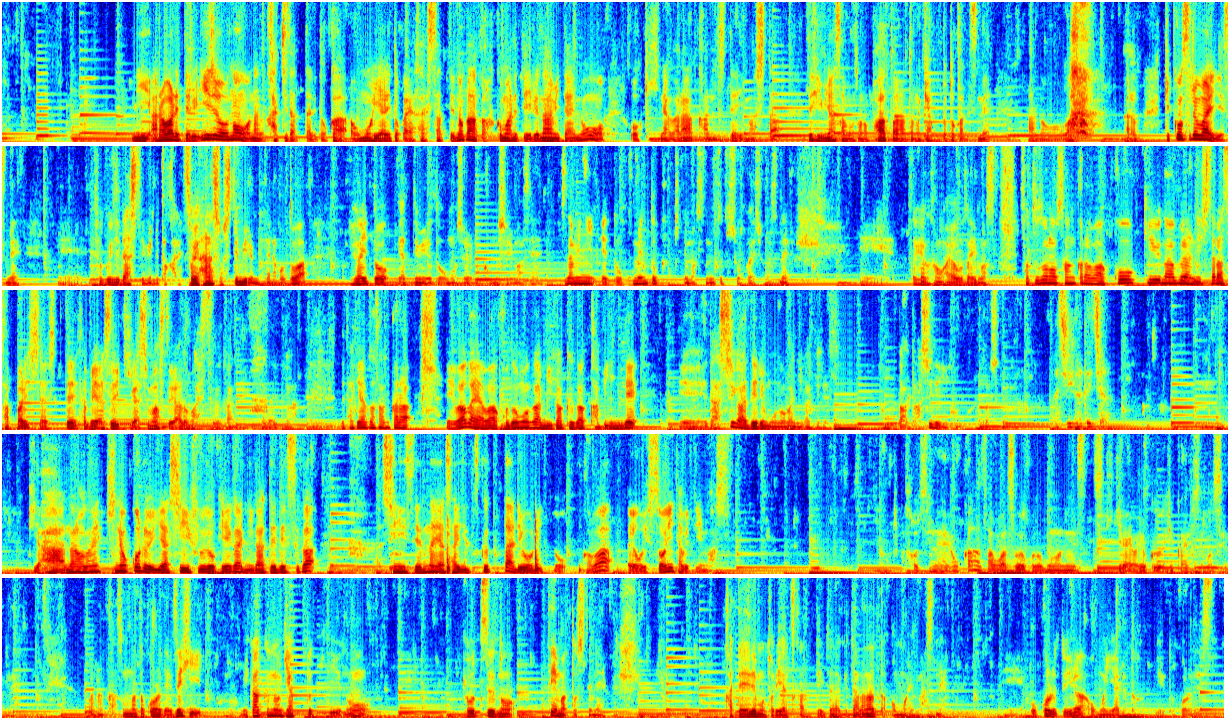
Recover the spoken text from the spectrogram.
に現れてる以上のなんか価値だったりとか思いやりとか優しさっていうのがなんか含まれているなみたいのを聞きながら感じていました。ぜひ皆さんもそのパートナーとのギャップとかですね、あの、あの結婚する前にですね、えー食事出してみるとかね、そういう話をしてみるみたいなことは、意外とやってみると面白いのかもしれません。ちなみに、えっと、コメントが来てますので、ちょっと紹介しますね。えー竹中さんおはようございます。里園さんからは、高級な油にしたらさっぱりしたりして食べやすい気がしますというアドバイスがね、いただいてます。で竹中さんから、えー我が家は子供が味覚が過敏で、えー、出汁が出るものが苦手です。だ、出汁でいいの？出汁でいいの？味が出ちゃう。うんきああ、なるほどね。キノコ類やシーフード系が苦手ですが、新鮮な野菜で作った料理とかはえー美味しそうに食べています。そうですね。お母さんはすごい子供のね、好き嫌いはよく理解してますよね。まあなんかそんなところでぜひ、味覚のギャップっていうのを共通のテーマとしてね、家庭でも取り扱っていただけたらなと思いますね。えー怒るというよりは思いやるというところです。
